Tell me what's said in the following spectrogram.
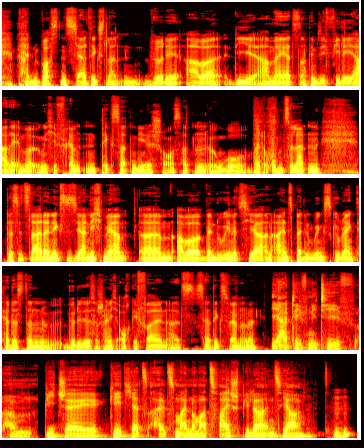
bei den Boston Celtics landen würde, aber die haben ja jetzt, nachdem sie viele Jahre immer irgendwelche fremden Picks hatten, die eine Chance hatten, irgendwo weiter oben zu landen, das jetzt leider nächstes Jahr nicht mehr. Ähm, aber wenn du ihn jetzt hier an eins bei den Wings gerankt hättest, dann würde dir das wahrscheinlich auch gefallen als Celtics-Fan, oder? Ja, definitiv. Ähm, BJ geht jetzt als mein Nummer zwei Spieler ins Jahr. Mhm.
